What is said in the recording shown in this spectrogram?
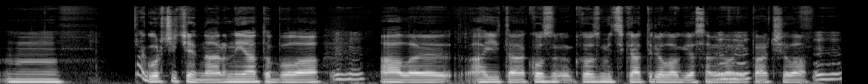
Mm, tak určite Narnia to bola, uh-huh. ale aj tá koz, kozmická trilógia sa mi uh-huh. veľmi páčila. Uh-huh.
